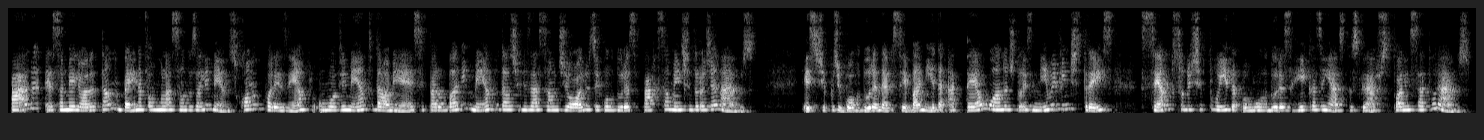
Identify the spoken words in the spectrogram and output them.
para essa melhora também na formulação dos alimentos, como, por exemplo, o movimento da OMS para o banimento da utilização de óleos e gorduras parcialmente hidrogenados. Esse tipo de gordura deve ser banida até o ano de 2023, sendo substituída por gorduras ricas em ácidos graxos poliinsaturados.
